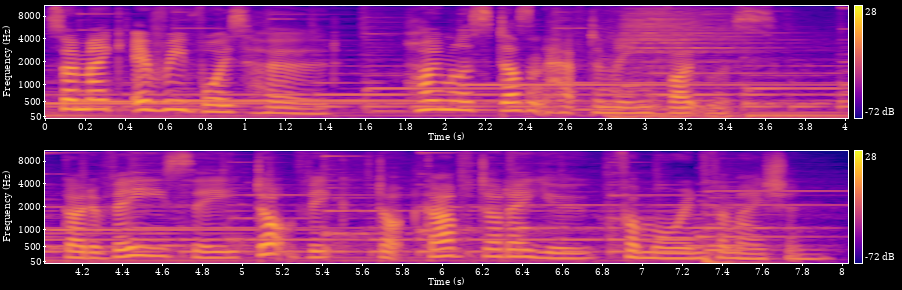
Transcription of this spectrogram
So make every voice heard. Homeless doesn't have to mean voteless. Go to vec.vic.gov.au for more information.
